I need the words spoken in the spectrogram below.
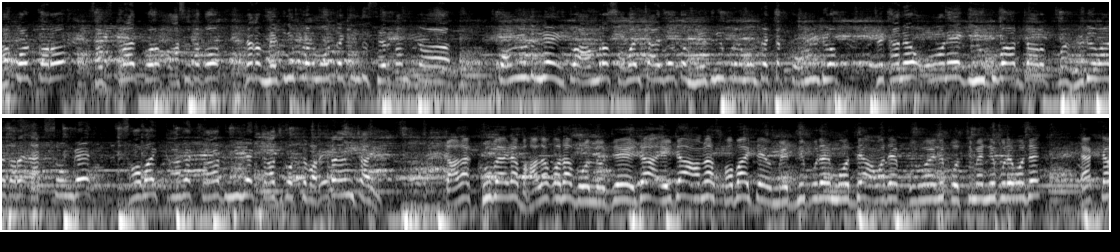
সাপোর্ট করো সাবস্ক্রাইব করো, পাশে থাকো। দেখো, মেদিনীপুরের মধ্যে কিন্তু সেরকম কমিউনিটি নেই। তো আমরা সবাই চাইব তো মেদিনীপুরের মধ্যে একটা কমিউনিটি হোক, যেখানে অনেক ইউটিউবার যারা ভিডিও বানায়, তারা একসঙ্গে সবাই কাঁধে কাঁধ মিলে কাজ করতে পারে। এটা আমি চাই। দাদা খুব একটা ভালো কথা বলল যে এটা এটা আমরা সবাই চাই, মেদিনীপুরের মধ্যে, আমাদের পূর্ব মেদিনীপুর, পশ্চিম মেদিনীপুরের মধ্যে। একটা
